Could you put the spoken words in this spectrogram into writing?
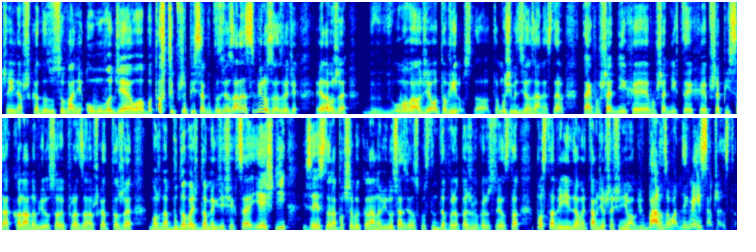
czyli na przykład usuwanie umów o dzieło, bo to w tych przepisach, bo to związane z wirusem, rozumiecie? Wiadomo, że umowa o dzieło to wirus, to, to musi być związane z tym. Tak jak w poprzednich, poprzednich tych przepisach kolanowirusowych wprowadzono na przykład to, że można budować domy, gdzie się chce, jeśli jest to na potrzeby kolanowirusa, w związku z tym deweloperzy wykorzystując to, postawili domy tam, gdzie wcześniej nie mogli, w bardzo ładnych miejscach często.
